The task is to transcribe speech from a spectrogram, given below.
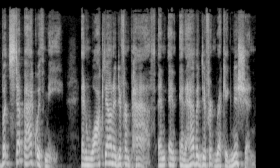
But step back with me and walk down a different path and, and, and have a different recognition.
